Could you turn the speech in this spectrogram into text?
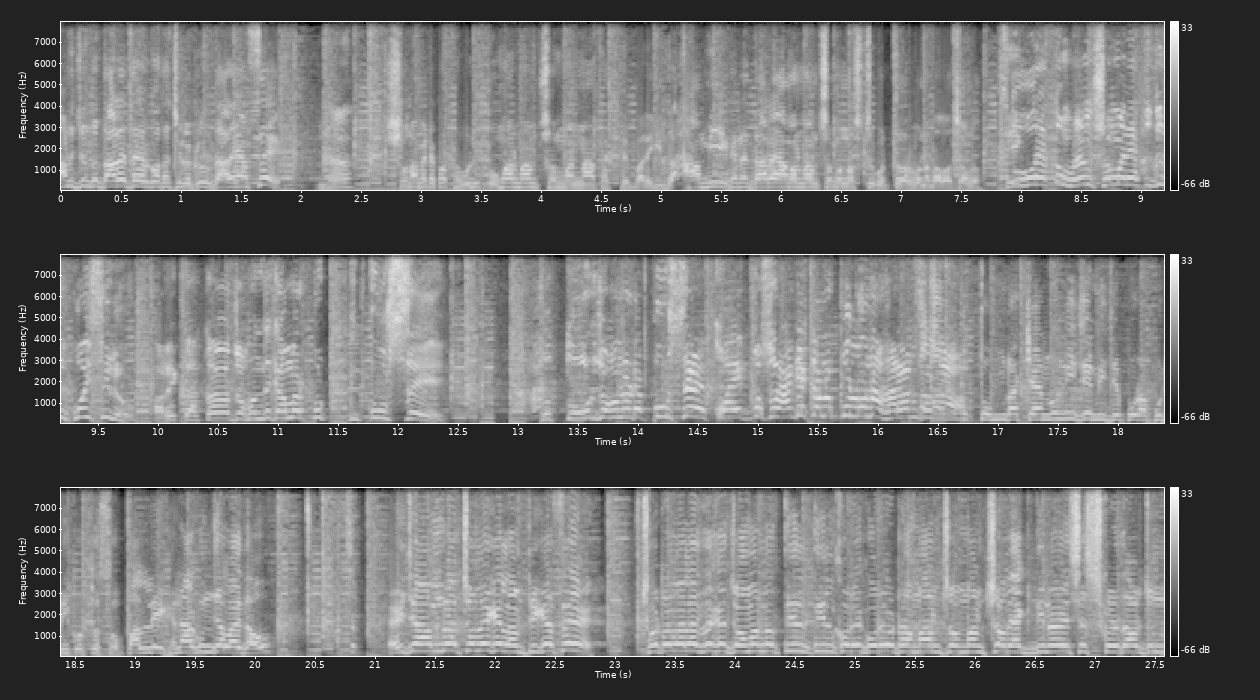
মানুষজন তো দাঁড়ায় থাকার কথা ছিল কেউ দাঁড়ায় আছে? না। শোনাম একটা কথা বলি তোমার মান সম্মান না থাকতে পারে কিন্তু আমি এখানে দাঁড়ায় আমার মান সম্মান নষ্ট করতে পারব না বাবা চলো। তোর এত মান সম্মান এতদিন কই ছিল? আরে কাকা যখন থেকে আমার পুষছে তো তোর যখন ওটা পুষছে কয়েক বছর আগে কেন পড়ল না হারাম তোমরা কেন নিজে নিজে পোড়াপুরি করতেছো? পারলে এখানে আগুন জ্বালায় দাও। এই যে আমরা চলে গেলাম ঠিক আছে? ছোটবেলা থেকে জমানো তিল তিল করে গড়ে ওঠা মান সম্মান সব একদিনে শেষ করে দেওয়ার জন্য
